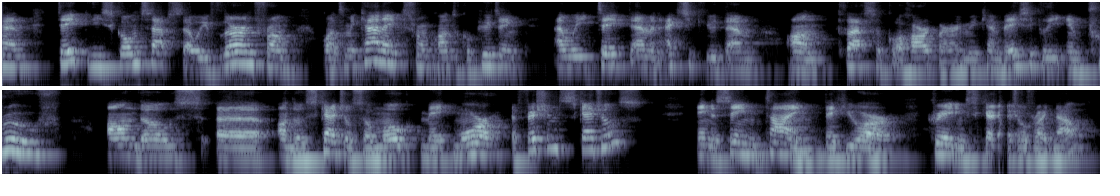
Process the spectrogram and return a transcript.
can take these concepts that we've learned from quantum mechanics from quantum computing and we take them and execute them on classical hardware. And we can basically improve on those uh, on those schedules. So mo- make more efficient schedules in the same time that you are creating schedules right now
